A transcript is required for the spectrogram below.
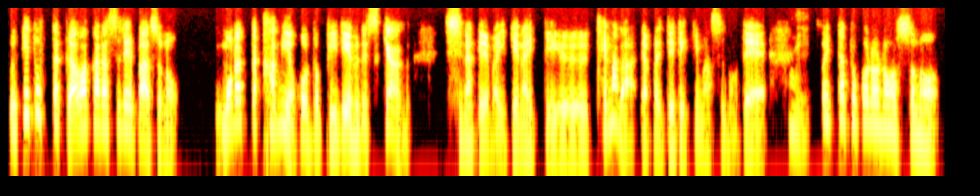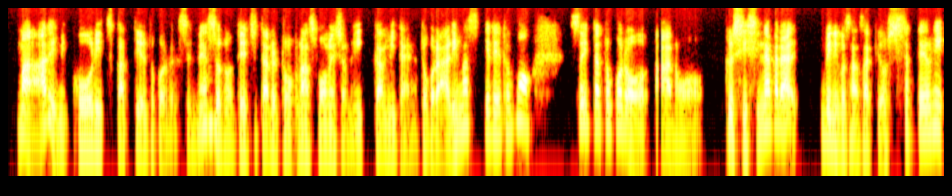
受け取った側からすれば、その、もらった紙を今度 PDF でスキャンしなければいけないっていう手間がやっぱり出てきますので、はい、そういったところの、その、まあ、ある意味効率化っていうところですよね。そのデジタルトランスフォーメーションの一環みたいなところありますけれども、そういったところを、あの、駆使しながら、ベニコさんさっきおっしゃったように、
